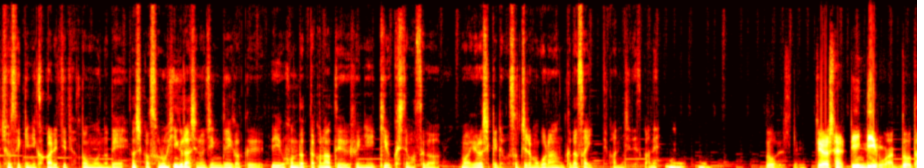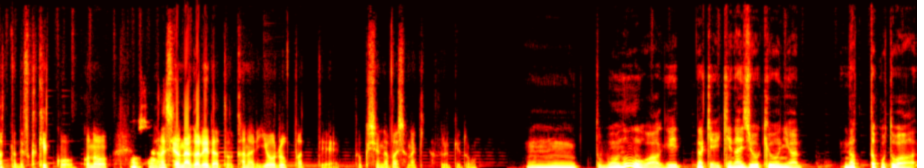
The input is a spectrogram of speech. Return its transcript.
書籍に書かれてたと思うので、確かその日暮らしの人類学っていう本だったかなというふうに記憶してますが、まあよろしければそちらもご覧くださいって感じですかね。うんうんそうですね。じゃあ、リンリンはどうだったんですか？結構、この。話の流れだとかなりヨーロッパって特殊な場所な気がするけど。うーんと、物をあげなきゃいけない状況にはなったことは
